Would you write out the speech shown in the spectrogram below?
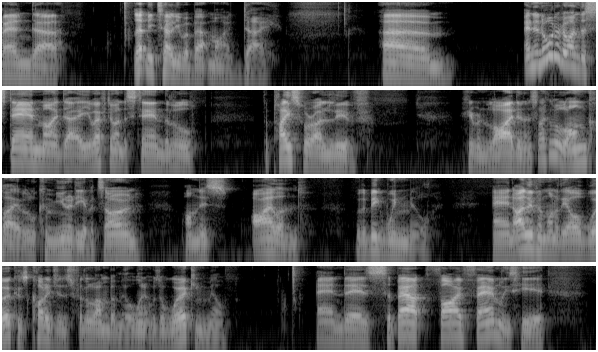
And uh, let me tell you about my day. Um, and in order to understand my day, you have to understand the little, the place where I live here in Leiden. It's like a little enclave, a little community of its own on this island with a big windmill. And I live in one of the old workers' cottages for the lumber mill when it was a working mill. And there's about five families here.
